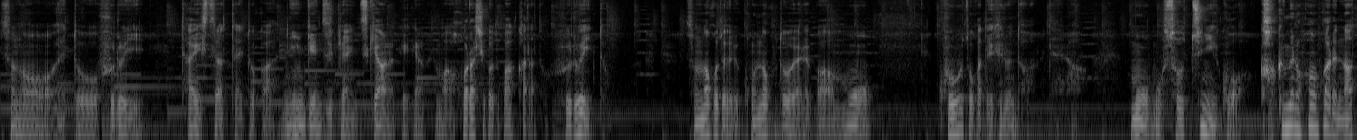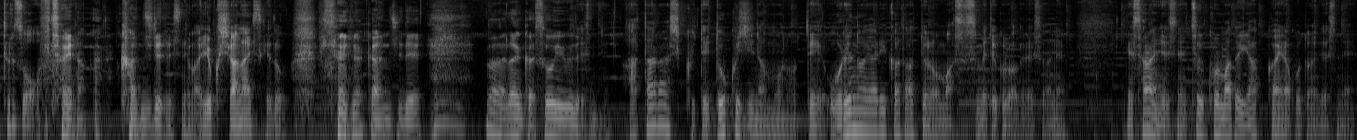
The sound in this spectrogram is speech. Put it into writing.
その、えっと、古い体質だったりとか人間付き合いに付き合わなきゃいけなくてもアホらしいことばっかだと。古いと。そんなことよりこんなことをやればもうこういうことができるんだみたいな。もうもうそっちに行こう。革命のファンファーレになってるぞみたいな 感じでですね。まあよく知らないですけどみたいな感じで。まあなんかそういうですね。新しくて独自なもので俺のやり方っていうのをまあ進めてくるわけですよね。でさらにですねちょっとこれまた厄介なことにですね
